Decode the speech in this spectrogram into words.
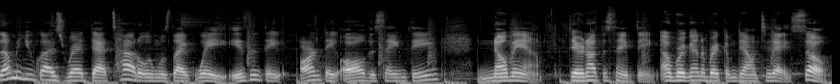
some of you guys read that title and was like, wait, isn't they, aren't they all the same thing? No, ma'am, they're not the same thing. And we're going to break them down today. So,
